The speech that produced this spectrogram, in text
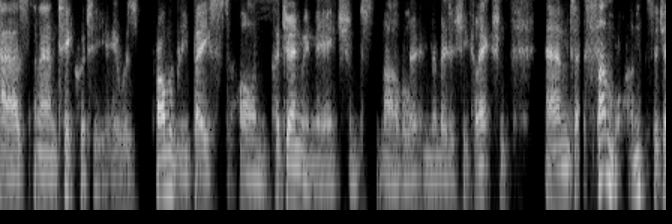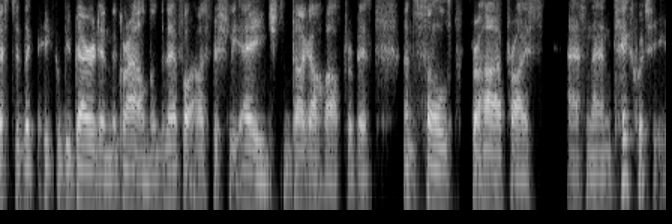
as an antiquity. It was probably based on a genuinely ancient marble in the Medici collection. And someone suggested that he could be buried in the ground and therefore artificially aged and dug up after a bit and sold for a higher price as an antiquity.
